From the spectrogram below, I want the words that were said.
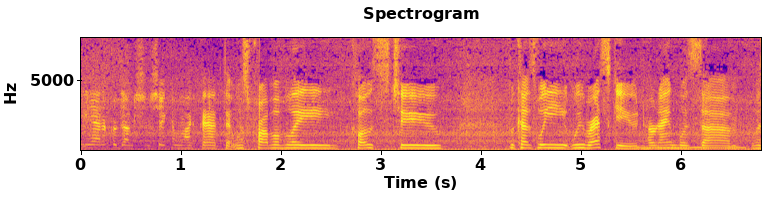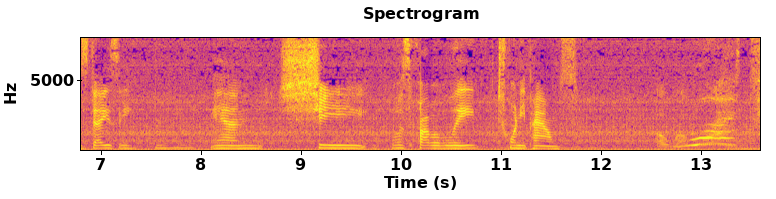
We had a production chicken like that that was probably close to because we we rescued. Her name was um, was Daisy, and she was probably 20 pounds. Oh my what?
